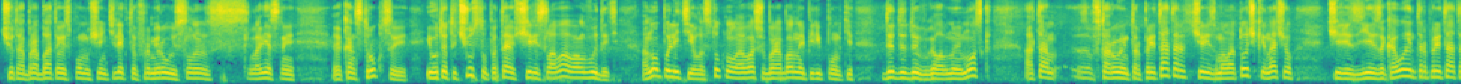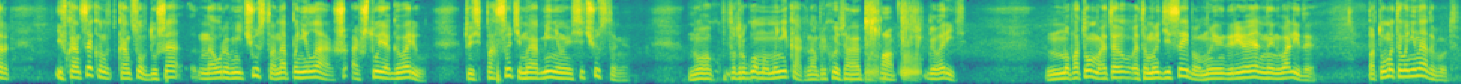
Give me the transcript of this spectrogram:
что-то обрабатываю с помощью интеллекта, формирую словесные э, конструкции, и вот это чувство пытаюсь через слова вам выдать. Оно полетело, стукнуло о ваши барабанные перепонки, ды-ды-ды в головной мозг, а там э, второй интерпретатор через молоточки начал через языковой интерпретатор и в конце концов душа на уровне чувства, она поняла, а что я говорю. То есть, по сути, мы обмениваемся чувствами. Но по-другому мы никак. Нам приходится говорить. Но потом это, это мы disable, мы реально инвалиды. Потом этого не надо будет.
